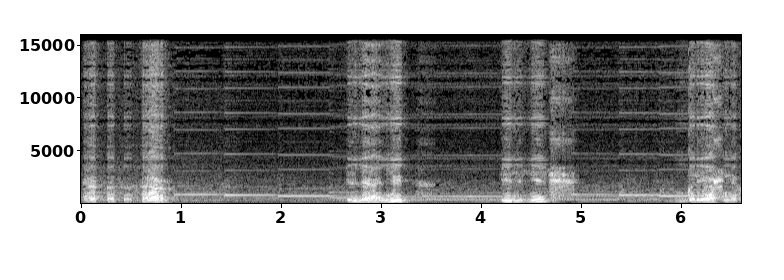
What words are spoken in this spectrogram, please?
СССР Леонид Ильич Брежнев.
